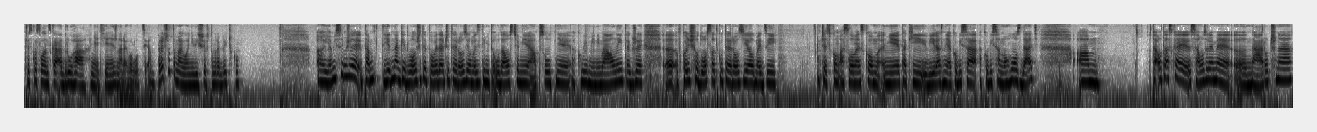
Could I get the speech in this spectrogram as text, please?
Československá a druhá hneď je Nežná revolúcia. Prečo to majú oni vyššie v tom rebríčku? Ja myslím, že tam jednak je dôležité povedať, že ten rozdiel medzi týmito udalosťami je absolútne akoby minimálny, takže e, v konečnom dôsledku ten rozdiel medzi Českom a Slovenskom nie je taký výrazný, ako by sa, ako by sa mohlo zdať. Um, tá otázka je samozrejme e, náročná.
